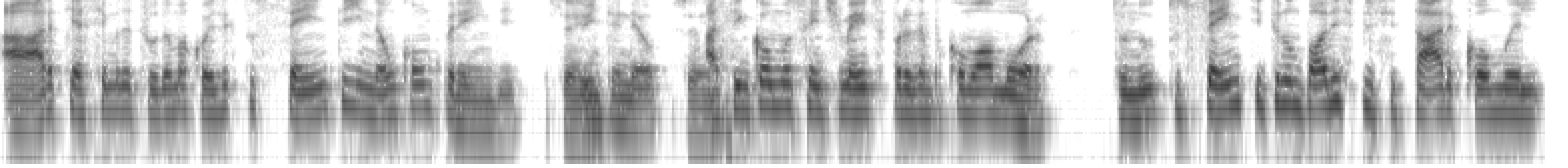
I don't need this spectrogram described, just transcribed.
A arte, acima de tudo, é uma coisa que tu sente e não compreende. Tu Sim, entendeu? sim. Assim como os sentimentos, por exemplo, como o amor. Tu, tu sente e tu não pode explicitar como ele,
